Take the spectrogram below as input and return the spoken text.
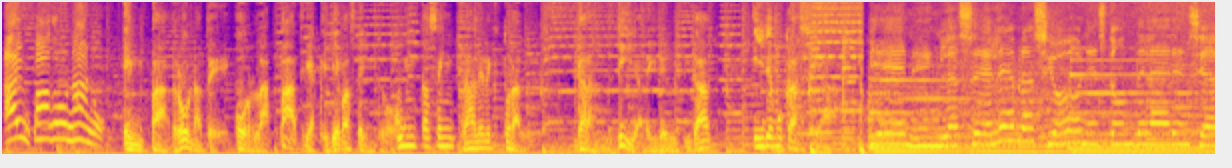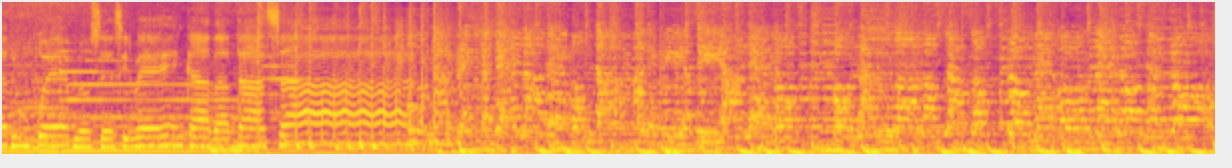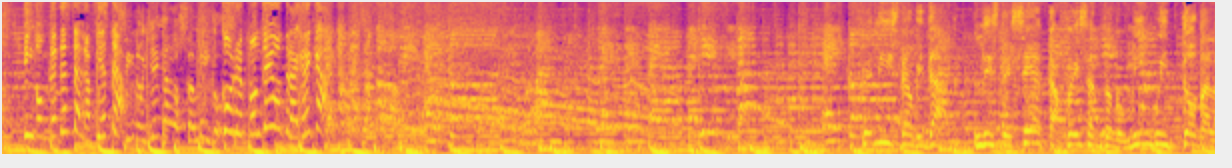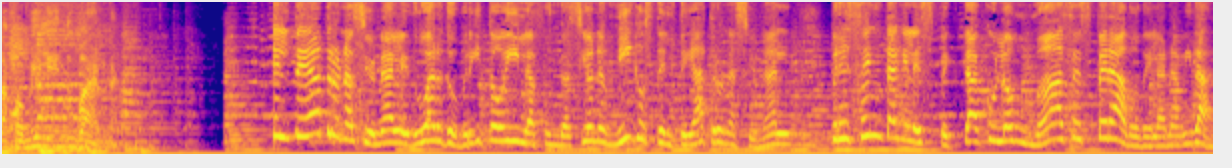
a empadronarnos. Empadrónate por la patria que llevas dentro. Junta Central Electoral. Garantía de identidad y democracia. Vienen las celebraciones donde la herencia de un pueblo se sirve en cada taza. Les desea Café Santo Domingo y toda la familia Indubán. El Teatro Nacional Eduardo Brito y la Fundación Amigos del Teatro Nacional presentan el espectáculo más esperado de la Navidad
